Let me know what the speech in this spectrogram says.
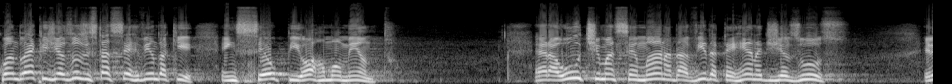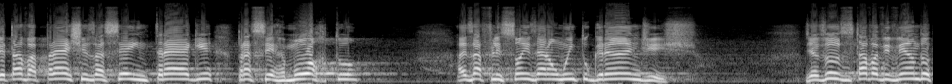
Quando é que Jesus está servindo aqui? Em seu pior momento. Era a última semana da vida terrena de Jesus. Ele estava prestes a ser entregue para ser morto. As aflições eram muito grandes. Jesus estava vivendo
